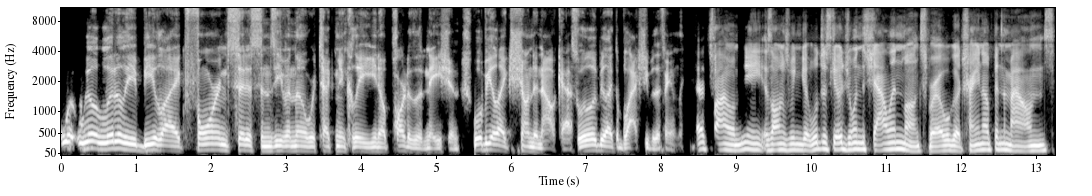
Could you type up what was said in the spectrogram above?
We'll we'll literally be like foreign citizens, even though we're technically you know part of the nation. We'll be like shunned and outcast. We'll be like the black sheep of the family. That's fine with me. As long as we can get we'll just go join the Shaolin monks, bro. We'll go train up in the mountains.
